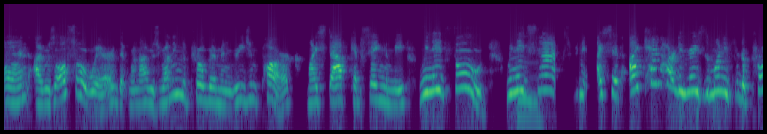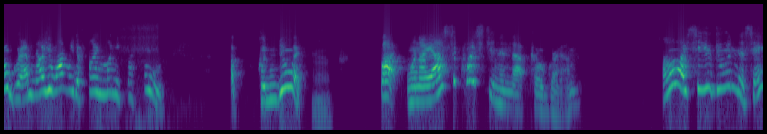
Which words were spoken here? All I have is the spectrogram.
And I was also aware that when I was running the program in Regent Park, my staff kept saying to me, We need food, we need Mm. snacks. We need... I said, I can't hardly raise the money for the program. Now you want me to find money for food. I couldn't do it. Yeah. But when I asked a question in that program, oh, I see you're doing this, eh?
